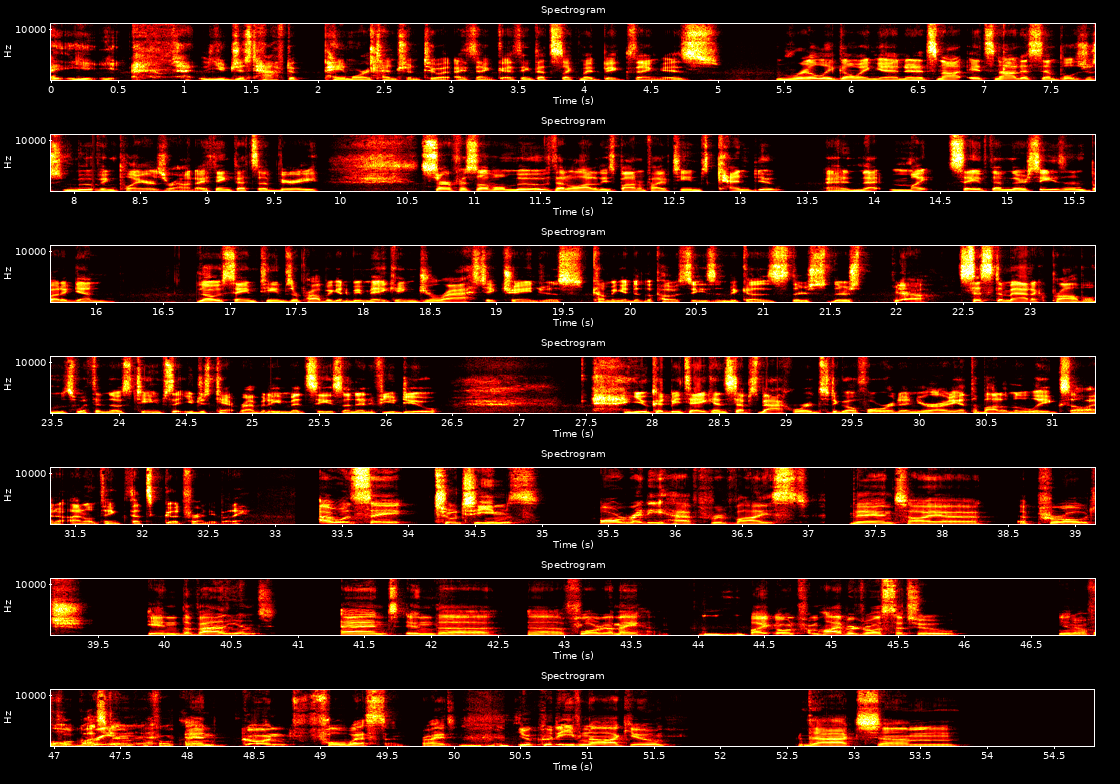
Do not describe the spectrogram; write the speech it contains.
Uh, you, you, you just have to pay more attention to it. I think. I think that's like my big thing is really going in and it's not it's not as simple as just moving players around. I think that's a very surface level move that a lot of these bottom 5 teams can do and that might save them their season, but again, those same teams are probably going to be making drastic changes coming into the postseason because there's there's yeah systematic problems within those teams that you just can't remedy midseason, and if you do, you could be taking steps backwards to go forward, and you're already at the bottom of the league. So I don't, I don't think that's good for anybody. I would say two teams already have revised their entire approach in the Valiant and in the uh, Florida Mayhem Mhm. by going from hybrid roster to, you know, Full full, green full and going full Western, right? Mhm. You could even argue that um,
